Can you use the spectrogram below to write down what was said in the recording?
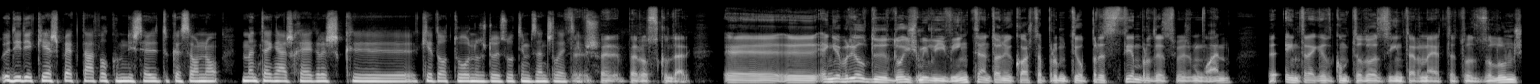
eu diria que é expectável que o Ministério da Educação não mantenha as regras que, que adotou nos dois últimos anos letivos. Para, para o secundário. É, em abril de 2020, António Costa prometeu para setembro desse mesmo ano a entrega de computadores e internet a todos os alunos.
